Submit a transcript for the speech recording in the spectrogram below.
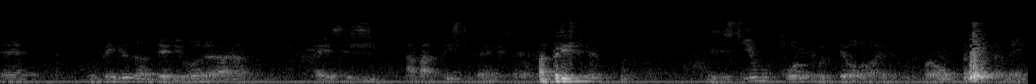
É, no período anterior a, a esses a patrística, né, que saiu Patrística. existia um corpo teológico pronto também,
